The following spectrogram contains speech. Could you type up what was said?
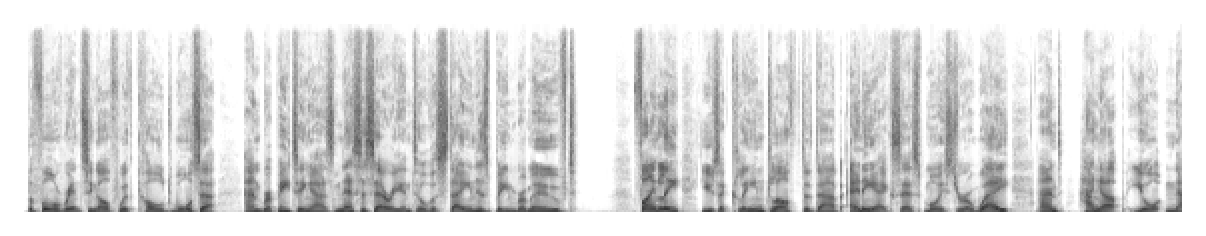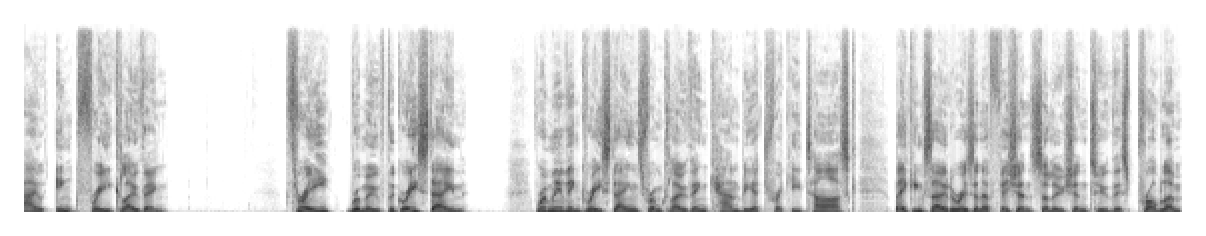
before rinsing off with cold water and repeating as necessary until the stain has been removed. Finally, use a clean cloth to dab any excess moisture away and hang up your now ink-free clothing. 3. Remove the grease stain. Removing grease stains from clothing can be a tricky task. Baking soda is an efficient solution to this problem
